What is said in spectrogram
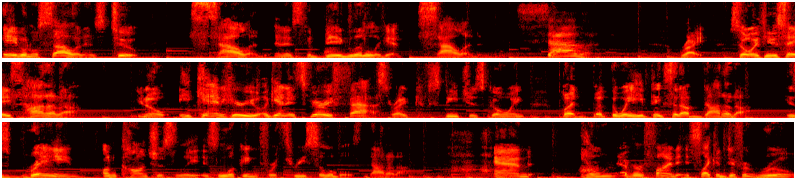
Eigo no salad has two. Salad, and it's the big little again. Salad. サラダ。Right. So if you say sarada, you know, he can't hear you. Again, it's very fast, right? Speech is going, but, but the way he picks it up, da da da, his brain unconsciously is looking for three syllables, da da da. And he'll never find it. It's like a different room.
